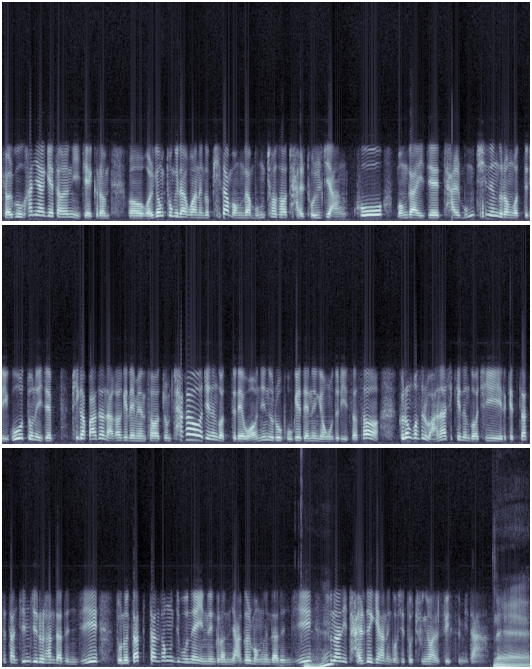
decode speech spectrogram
결국 한의학에서는 이제 그런 어, 월경통이라고 하는 거 피가 뭔가 뭉쳐서 잘 돌지 않고 뭔가 이제 잘 뭉치는 그런 것들이고 또는 이제 피가 빠져나가게 되면서 좀 차가워지는 것들의 원인으로 보게 되는 경우들이 있어서 그런 것을 완화시키는 것이 이렇게 따뜻한 찜질을 한다든지 또는 따뜻한 성지분에 있는 그런 약을 먹는다든지 네. 순환이 잘 되게 하는 것이 또 중요할 수 있습니다. 네.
